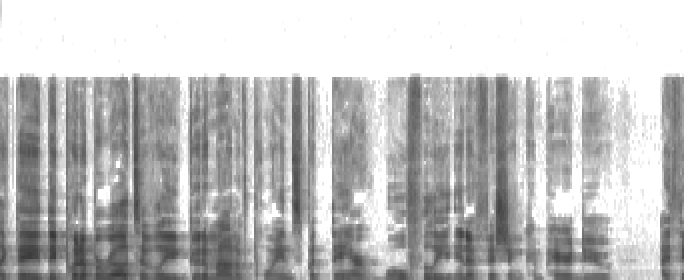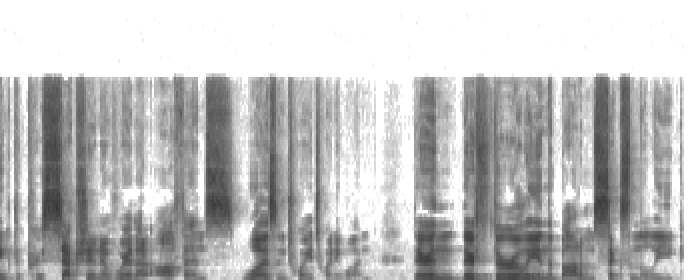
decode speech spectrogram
Like they they put up a relatively good amount of points, but they are woefully inefficient compared to I think the perception of where that offense was in 2021. They're in they're thoroughly in the bottom 6 in the league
